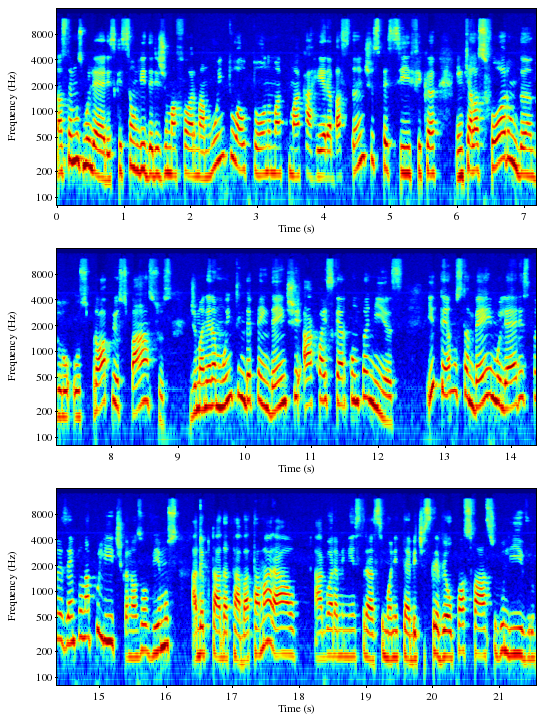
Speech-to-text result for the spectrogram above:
nós temos mulheres que são líderes de uma forma muito autônoma, com uma carreira bastante específica, em que elas foram dando os próprios passos de maneira muito independente a quaisquer companhias. E temos também mulheres, por exemplo, na política. Nós ouvimos a deputada Tabata Amaral, Agora a ministra Simone Tebet escreveu o pós-fácil do livro.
